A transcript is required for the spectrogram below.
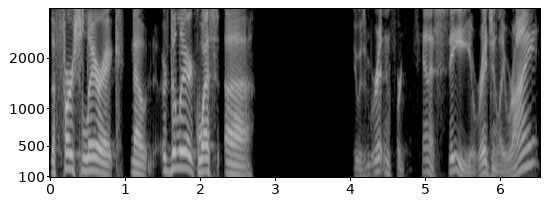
the first lyric, no, or the lyric was. uh, It was written for Tennessee originally, right?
